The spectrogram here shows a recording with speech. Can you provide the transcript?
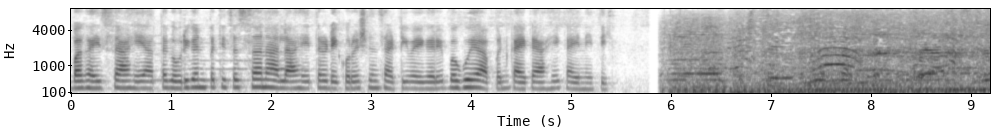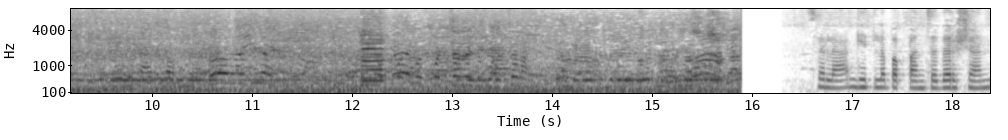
बघायचं आहे. आता गौरी गणपतीचा सण आला आहे तर डेकोरेशनसाठी वगैरे बघूया आपण काय काय आहे काय नाही ते. चला घेतलं पप्पांचं दर्शन.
